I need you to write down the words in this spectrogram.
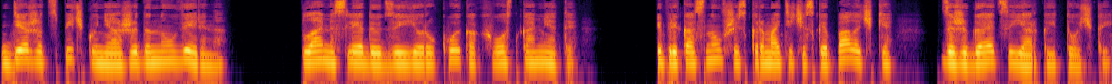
держат спичку неожиданно уверенно. Пламя следует за ее рукой, как хвост кометы. и, прикоснувшись к ароматической палочке, зажигается яркой точкой.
